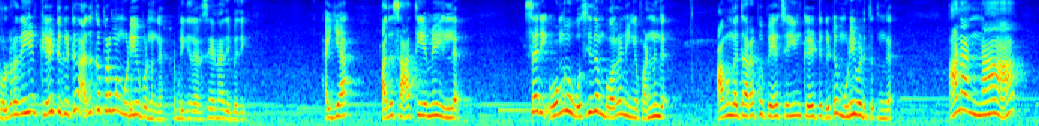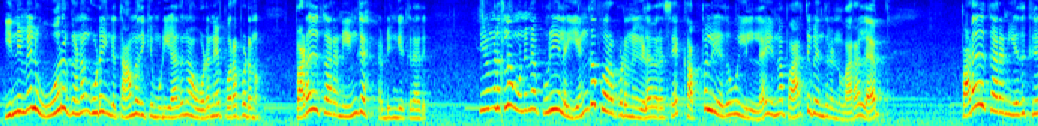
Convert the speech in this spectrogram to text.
சொல்கிறதையும் கேட்டுக்கிட்டு அதுக்கப்புறமா முடிவு பண்ணுங்க அப்படிங்கிறார் சேனாதிபதி. ஐயா அது சாத்தியமே இல்லை. சரி உங்கள் உசிதம் போல் நீங்கள் பண்ணுங்க. அவங்க தரப்பு பேச்சையும் கேட்டுக்கிட்டு முடிவெடுத்துக்குங்க. ஆனால் நான் இனிமேல் ஒரு கணம் கூட இங்கே தாமதிக்க முடியாது. நான் உடனே புறப்படணும். படகுக்காரன் எங்கே? அப்படின்னு கேட்குறாரு இவங்களுக்கெல்லாம் ஒன்றுமே புரியல. எங்கே புறப்படணும்? இளவரசே கப்பல் எதுவும் இல்லை. இன்னும் பார்த்திபேந்திரன் வரலை. படகுக்காரன் எதுக்கு?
